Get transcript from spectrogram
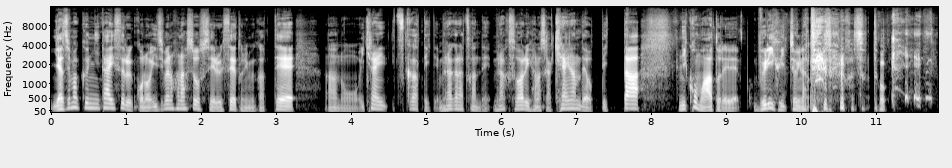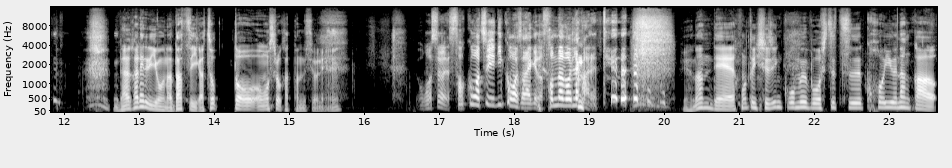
矢島くんに対するこのいじめの話をしている生徒に向かって、あの、いきなり突っかかっていて、胸ぐらつかんで、胸くそ悪い話が嫌いなんだよって言った2個も後でブリーフ一丁になってるというのがちょっと、流れるような脱衣がちょっと面白かったんですよね。面白い。ね底落ち2個じゃないけどそんなノリだからねっていう。いやなんで本当に主人公ムーブをしつつこういうなんか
